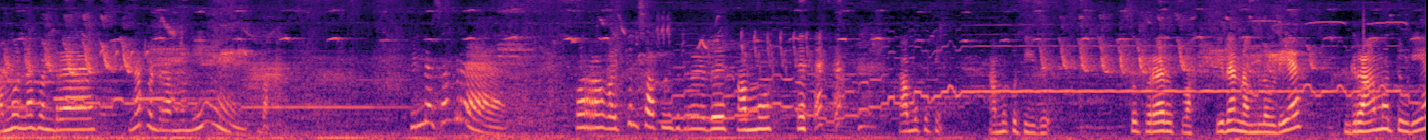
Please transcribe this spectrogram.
அம்மு என்ன பண்ற? என்ன பண்ற அம்மு நீ. இல்லை சாப்பிட்ற போடுற வைக்கல் சாப்பிட்டுக்கிட்டு இது அம்மு. அம்முக்குட்டி. அம்முக்குட்டி இது. சூப்பராக இருக்குவா இதுதான் நம்மளுடைய கிராமத்துடைய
